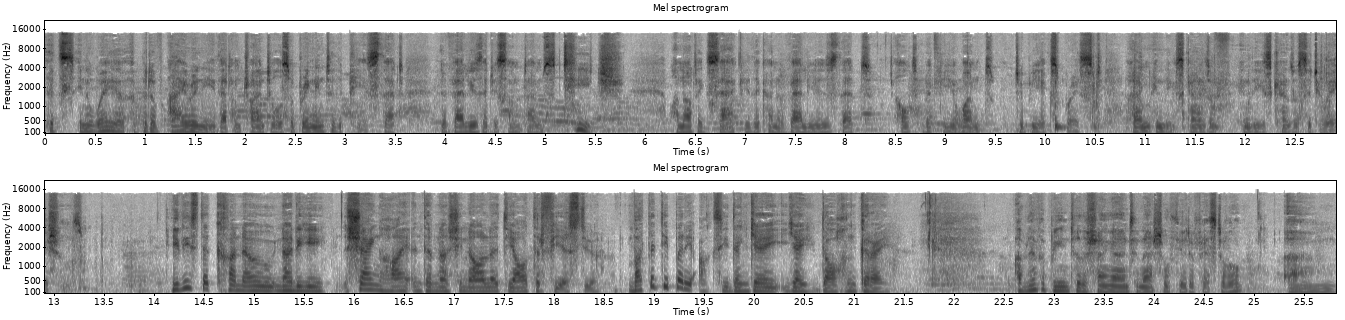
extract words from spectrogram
it's in a way a, a bit of irony that I'm trying to also bring into the piece, that the values that you sometimes teach are not exactly the kind of values that ultimately you want to be expressed um, in these kinds of in these kinds of situations. Hierdie stuk gaan nou na die Shanghai Internasionale Theaterfees toe. Watter tipe reaksie dink jy jy daar gaan kry? I've never been to the Shanghai International Theatre Festival, um,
